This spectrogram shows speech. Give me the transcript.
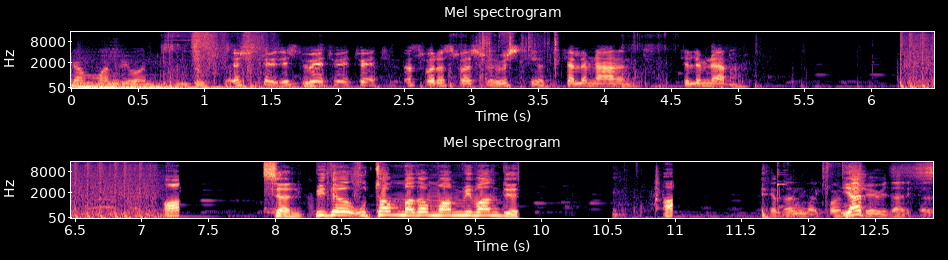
come one v one. In this. ايش تريد ايش ويت ويت ويت اصبر اصبر اصبر وش تريد؟ كلمنا عن كلمنا عنها sen. Bir de utanmadan 1v1 diyor. Arkadan da konuşuyor bir de arkadan.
